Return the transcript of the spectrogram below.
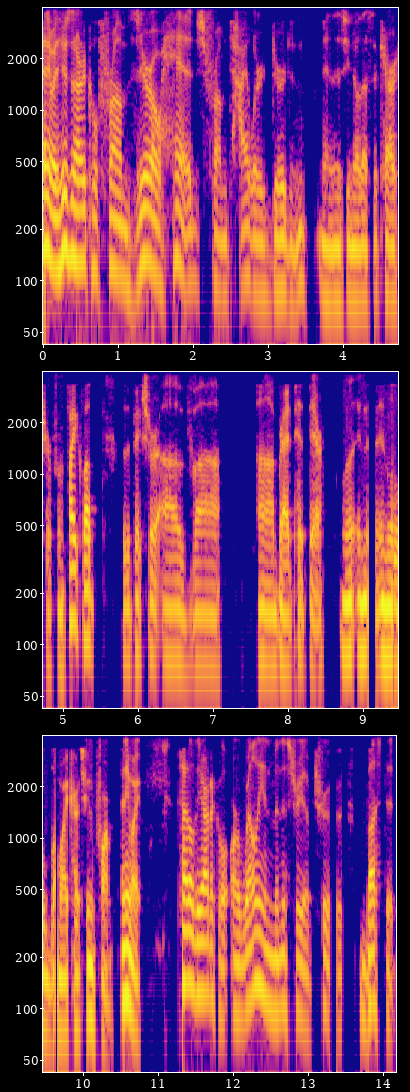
Anyway, here's an article from Zero Hedge from Tyler Durden. And as you know, that's the character from Fight Club with a picture of uh, uh, Brad Pitt there in, in a little white cartoon form. Anyway, title of the article, Orwellian Ministry of Truth Busted.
